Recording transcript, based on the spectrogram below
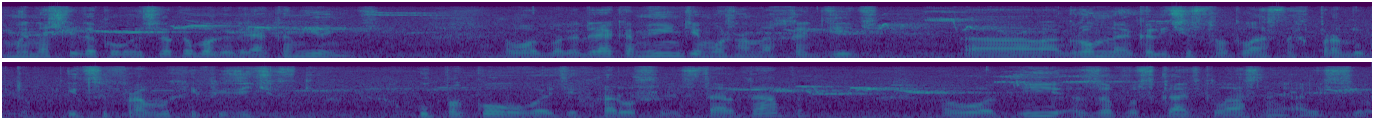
Мы нашли такого человека благодаря комьюнити. Вот, благодаря комьюнити можно находить э, огромное количество классных продуктов, и цифровых, и физических, упаковывать их в хорошие стартапы вот, и запускать классные ICO.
